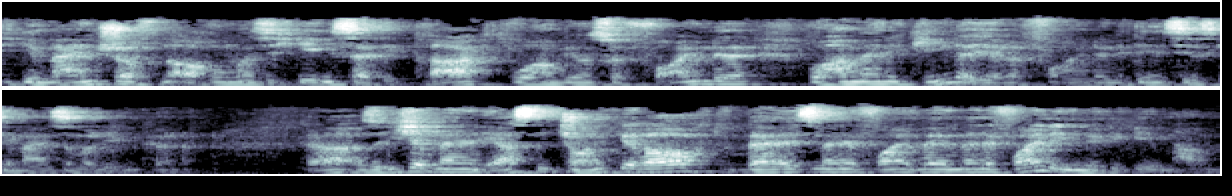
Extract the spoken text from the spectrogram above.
die Gemeinschaften auch, wo man sich gegenseitig tragt? Wo haben wir unsere Freunde? Wo haben meine Kinder ihre Freunde, mit denen sie es gemeinsam erleben können? Ja, also ich habe meinen ersten Joint geraucht, weil, es meine Freunde, weil meine Freunde ihn mir gegeben haben.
